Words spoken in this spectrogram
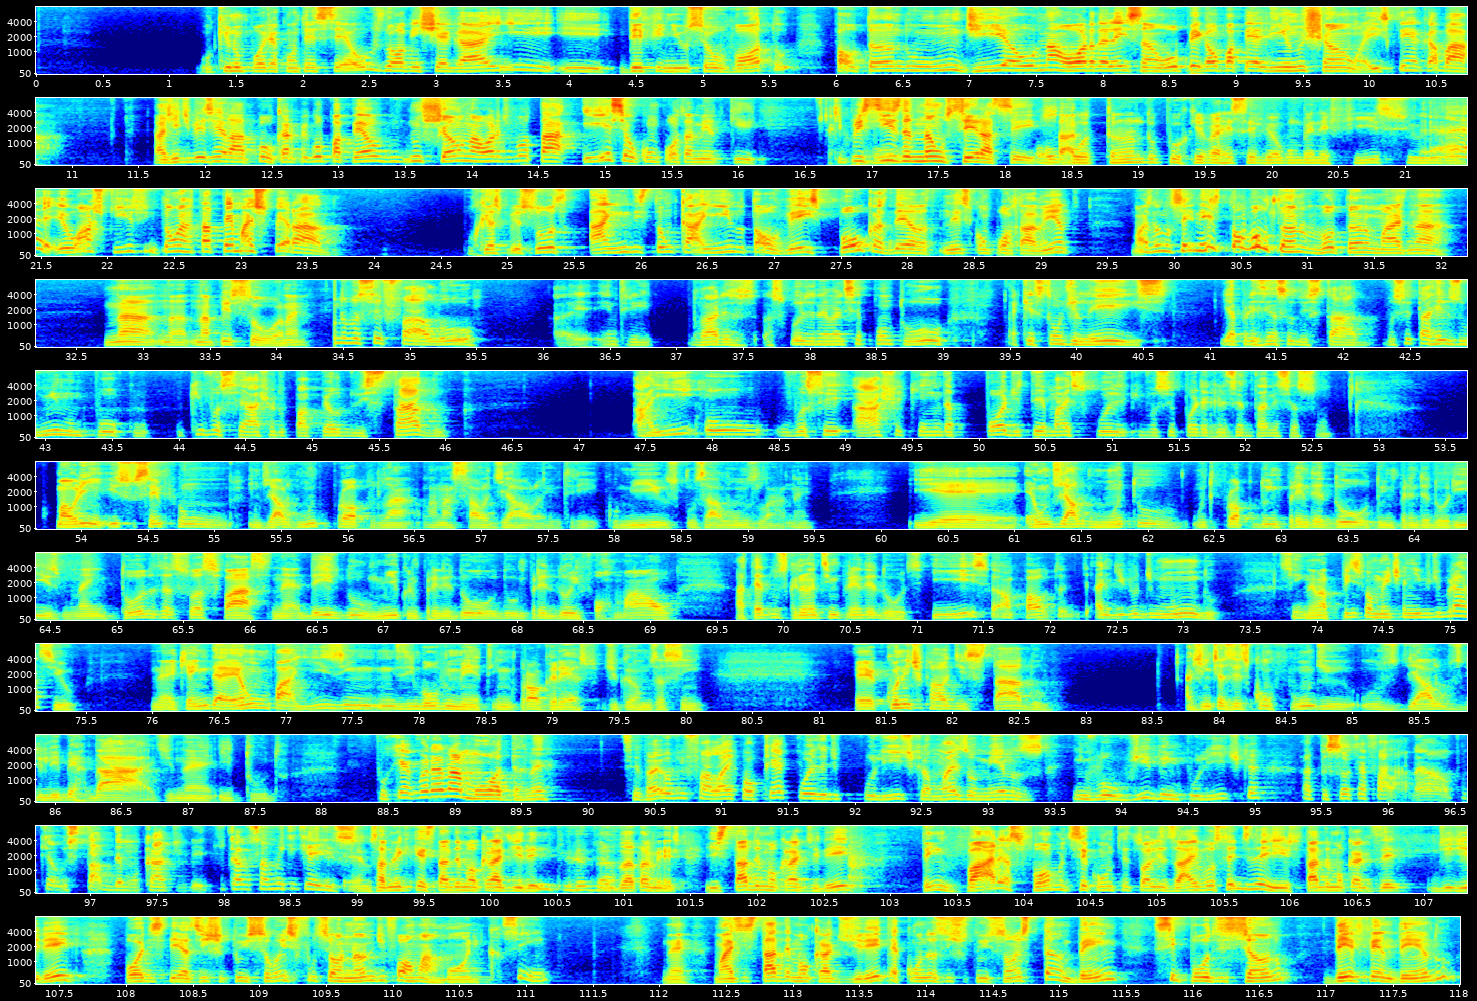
O que não pode acontecer é o jovem chegar e, e definir o seu voto faltando um dia ou na hora da eleição, ou pegar o papelinho no chão. É isso que tem que acabar. A gente vê esse relato, pô, o cara pegou o papel no chão na hora de votar. Esse é o comportamento que, que precisa não ser aceito, Ou sabe? votando porque vai receber algum benefício. É, eu acho que isso então está até mais esperado. Porque as pessoas ainda estão caindo, talvez, poucas delas nesse comportamento, mas eu não sei nem se estão voltando, voltando mais na, na, na, na pessoa, né? Quando você falou, eh, entre várias as coisas, né, mas você pontuou a questão de leis e a presença do Estado. Você está resumindo um pouco o que você acha do papel do Estado aí ou você acha que ainda pode ter mais coisa que você pode acrescentar nesse assunto? Maurinho, isso sempre foi um, um diálogo muito próprio lá, lá na sala de aula, entre comigo, com os alunos lá, né? E é, é um diálogo muito, muito próprio do empreendedor, do empreendedorismo, né? Em todas as suas faces, né? Desde o microempreendedor, do empreendedor informal, até dos grandes empreendedores. E isso é uma pauta a nível de mundo, Sim. né? Mas principalmente a nível de Brasil, né? Que ainda é um país em, em desenvolvimento, em progresso, digamos assim. É, quando a gente fala de Estado, a gente às vezes confunde os diálogos de liberdade, né? E tudo. Porque agora é na moda, né? Você vai ouvir falar em qualquer coisa de política, mais ou menos envolvido em política, a pessoa quer falar, não, porque é o Estado Democrático de Direito. O cara não sabe nem o que, é isso. É, não sabe nem o que é Estado Democrático de Direito. Exato. Exatamente. E Estado Democrático de Direito tem várias formas de se contextualizar e você dizer isso. Estado Democrático de Direito pode ser as instituições funcionando de forma harmônica. Sim. Né? Mas Estado Democrático de Direito é quando as instituições também se posicionam defendendo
